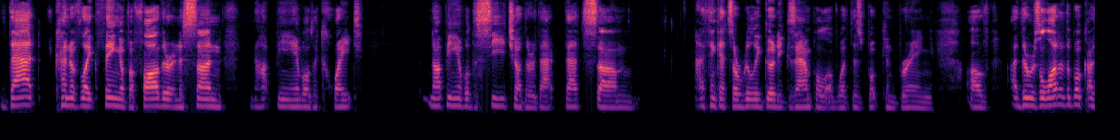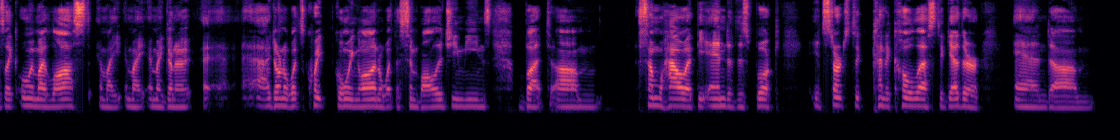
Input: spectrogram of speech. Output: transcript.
that kind of like thing of a father and a son not being able to quite not being able to see each other that that's um I think that's a really good example of what this book can bring. Of uh, there was a lot of the book I was like, oh, am I lost? Am I am I am I gonna? I don't know what's quite going on or what the symbology means, but um, somehow at the end of this book, it starts to kind of coalesce together and um,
